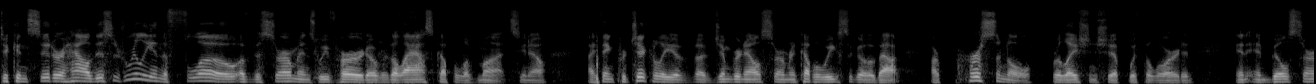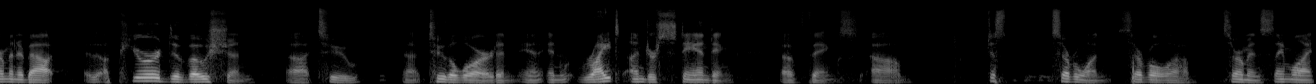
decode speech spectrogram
to consider how this is really in the flow of the sermons we've heard over the last couple of months. You know, I think particularly of, of Jim Grinnell's sermon a couple of weeks ago about our personal relationship with the Lord, and, and, and Bill's sermon about a pure devotion uh, to, uh, to the Lord and, and, and, right understanding of things. Um, just several ones, several uh, sermons, same line.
